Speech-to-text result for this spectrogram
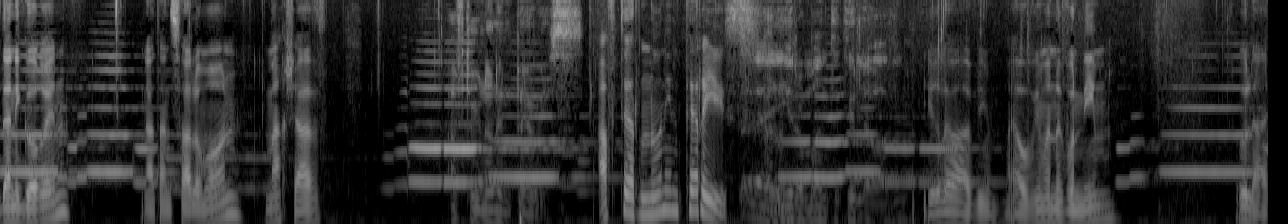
דני גורן, נתן סלומון, מה עכשיו? Afternoon in Paris. Afternoon in Paris. עיר רומנטית, עיר לאוהבים. עיר לאוהבים. האהובים הנבונים? אולי.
